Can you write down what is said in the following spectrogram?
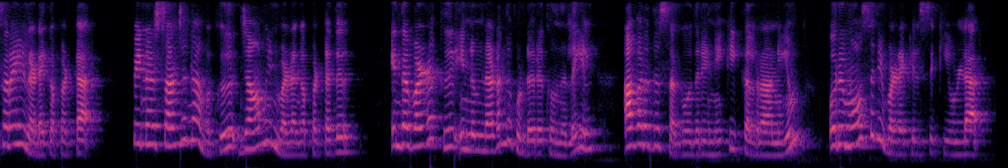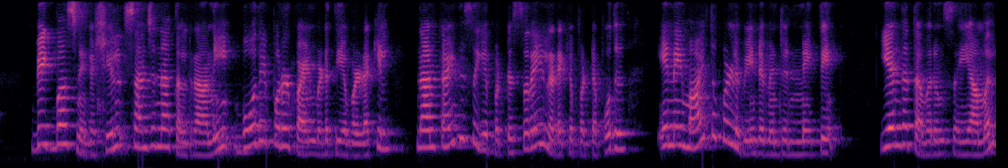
சிறையில் அடைக்கப்பட்டார். பின்னர் சஞ்சனாவுக்கு ஜாமீன் வழங்கப்பட்டது. இந்த வழக்கு இன்னும் நடந்து கொண்டிருக்கும் நிலையில் அவரது சகோதரி நிக்கி கல்ராணியும் ஒரு மோசடி வழக்கில் சிக்கியுள்ளார். பிக் பாஸ் நிகழ்ச்சியில் சஞ்சனா கல்ராணி போதைப்பொருள் பயன்படுத்திய வழக்கில் நான் கைது செய்யப்பட்டு சிறையில் அடைக்கப்பட்ட போது என்னை மாய்த்துக் கொள்ள வேண்டும் என்று நினைத்தேன். எந்த தவறும் செய்யாமல்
